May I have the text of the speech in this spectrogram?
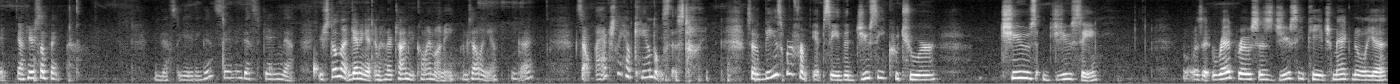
Okay, now here's something. Investigating this and investigating that. You're still not getting it no matter time you climb on me. I'm telling you. Okay? So I actually have candles this time. So these were from Ipsy, the Juicy Couture Choose Juicy what was it? Red Roses Juicy Peach Magnolia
